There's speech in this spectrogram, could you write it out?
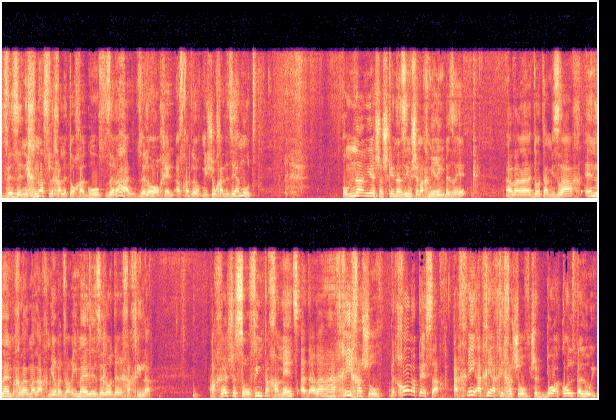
וזה נכנס לך לתוך הגוף, זה רעל, זה לא אוכל, אף אחד לא, מי שאוכל את זה ימות. אמנם יש אשכנזים שמחמירים בזה, אבל עדות המזרח אין להם בכלל מה להחמיר בדברים האלה, זה לא דרך אכילה. אחרי ששורפים את החמץ, הדבר הכי חשוב, בכל הפסח, הכי הכי הכי חשוב, שבו הכל תלוי,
